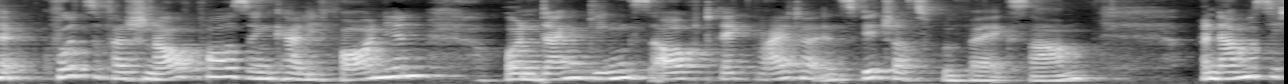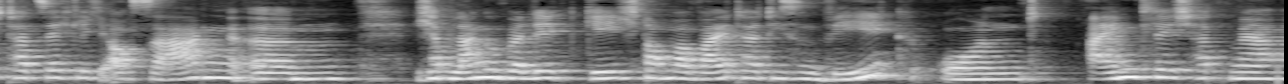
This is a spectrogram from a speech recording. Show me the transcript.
Kurze Verschnaufpause in Kalifornien und dann ging es auch direkt weiter ins Wirtschaftsprüferexamen. Und da muss ich tatsächlich auch sagen, ähm, ich habe lange überlegt, gehe ich noch mal weiter diesen Weg und eigentlich hat mir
